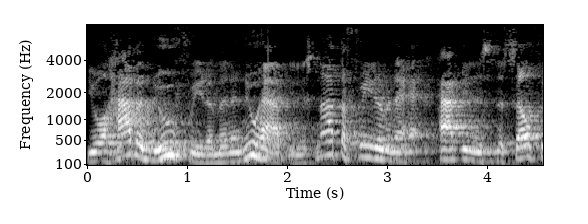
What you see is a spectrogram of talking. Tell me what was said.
You will have a new freedom and a new happiness, not the freedom and the ha- happiness the self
